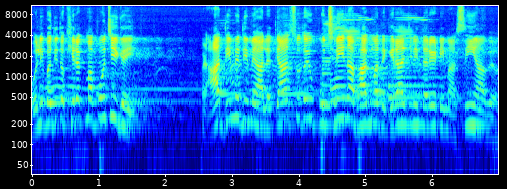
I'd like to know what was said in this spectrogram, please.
ઓલી બધી તો ખીરકમાં પહોંચી ગઈ. પણ આ ધીમે ધીમે હાલે. ત્યાં શું થયું? પૂછરીના ભાગમાં તે ગિરાજની તરેટીમાં સિંહ આવ્યો.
